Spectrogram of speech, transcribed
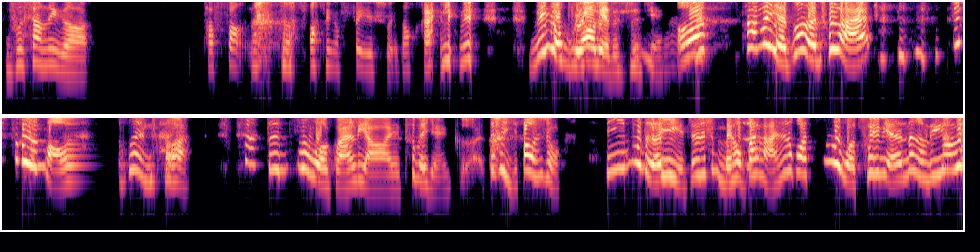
你说像那个他放 放那个废水到海里面 那种不要脸的事情 啊，他们也做得出来，就是特别矛盾，你知道吧？对自我管理啊也特别严格，但是一到这种逼不得已，真的是没有办法，就是哇，自我催眠的能力又是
